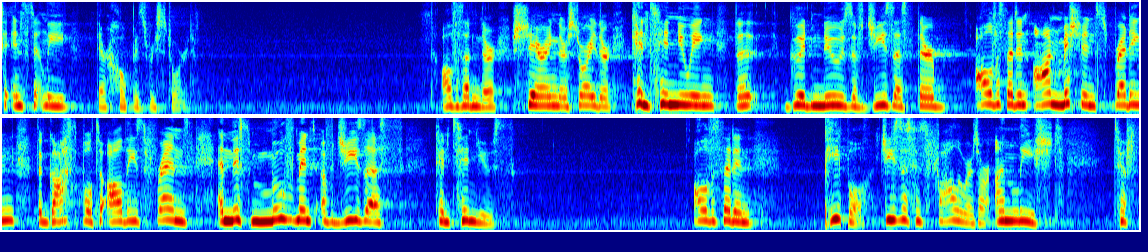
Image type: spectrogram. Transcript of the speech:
to instantly their hope is restored. All of a sudden, they're sharing their story, they're continuing the good news of Jesus, they're all of a sudden on mission, spreading the gospel to all these friends. And this movement of Jesus continues. All of a sudden, people, Jesus' followers, are unleashed to f-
